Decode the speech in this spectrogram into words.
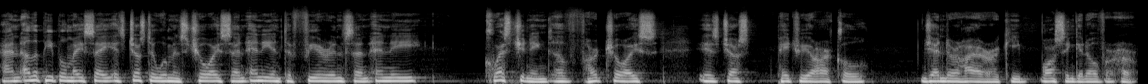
And other people may say it's just a woman's choice, and any interference and any questioning of her choice is just patriarchal gender hierarchy bossing it over her.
